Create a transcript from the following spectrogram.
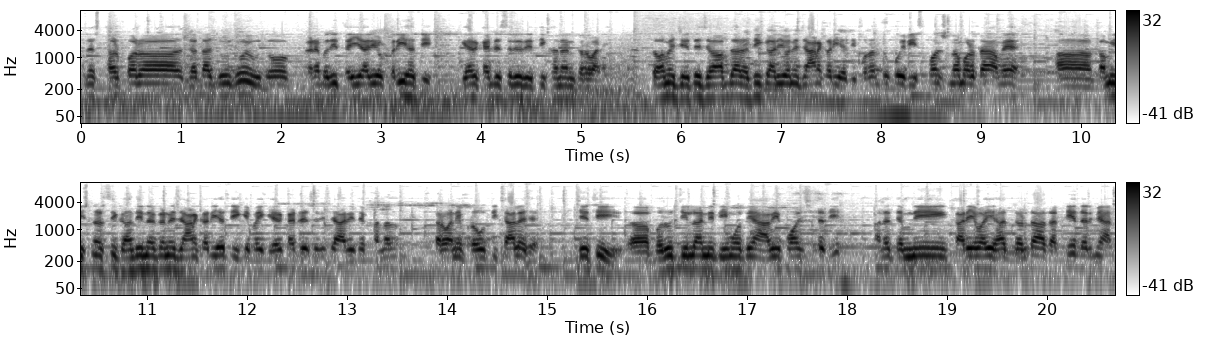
અને સ્થળ પર જતા જો જોયું તો ઘણી બધી તૈયારીઓ કરી હતી ગેરકાયદેસર રેતી ખનન કરવાની. તો અમે જે તે જવાબદાર અધિકારીઓને જાણ કરી હતી, પરંતુ કોઈ રિસ્પોન્સ ન મળતા અમે કમિશનર શ્રી ગાંધીનગરને જાણ કરી હતી કે ભાઈ ગેરકાયદેસર રીતે આ રીતે ખનન કરવાની પ્રવૃત્તિ ચાલે છે. જેથી ભરૂચ જિલ્લાની ટીમો ત્યાં આવી પહોંચી હતી અને તેમની કાર્યવાહી હાથ ધરતા હતા. તે દરમિયાન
